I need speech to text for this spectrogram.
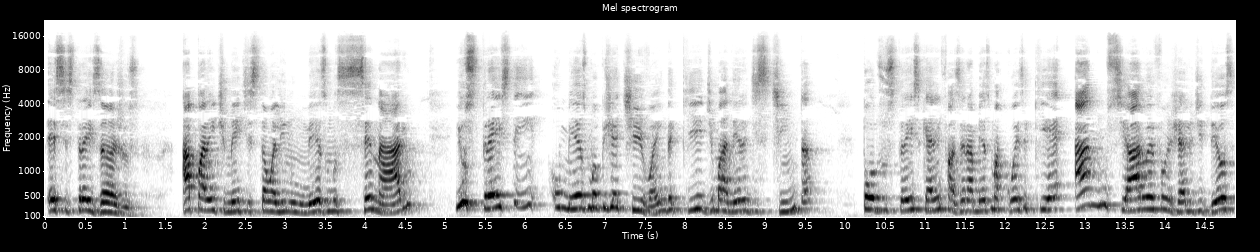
esses três anjos aparentemente estão ali no mesmo cenário e os três têm o mesmo objetivo, ainda que de maneira distinta. Todos os três querem fazer a mesma coisa, que é anunciar o evangelho de Deus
